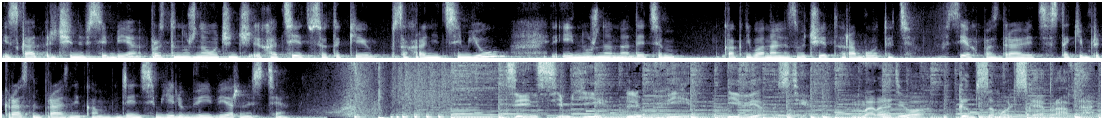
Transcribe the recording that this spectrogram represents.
искать причины в себе. Просто нужно очень хотеть все-таки сохранить семью, и нужно над этим, как ни банально звучит, работать. Всех поздравить с таким прекрасным праздником День семьи, любви и верности. День семьи, любви и верности. На радио «Комсомольская правда».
